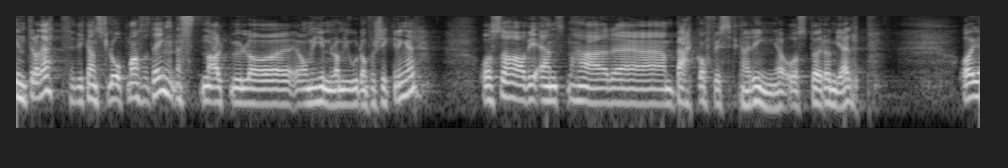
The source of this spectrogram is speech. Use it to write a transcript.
intranett. Vi kan slå opp masse ting. Nesten alt mulig om himmel, om jord, om forsikringer. Og så har vi en sånn her eh, backoffice vi kan ringe og spørre om hjelp. Og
